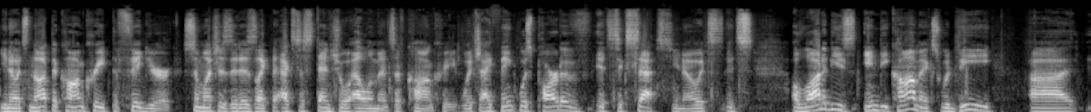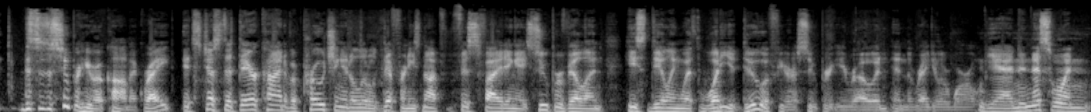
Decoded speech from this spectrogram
You know, it's not the concrete, the figure, so much as it is like the existential elements of concrete, which I think was part of its success. You know, it's it's a lot of these indie comics would be uh, this is a superhero comic, right? It's just that they're kind of approaching it a little different. He's not fist fighting a supervillain. He's dealing with what do you do if you're a superhero in, in the regular world. Yeah, and in this one,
